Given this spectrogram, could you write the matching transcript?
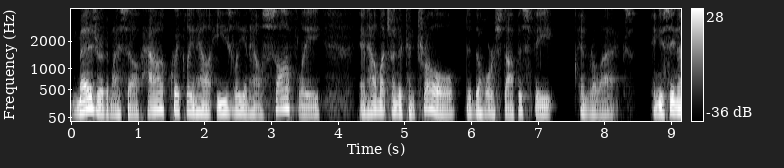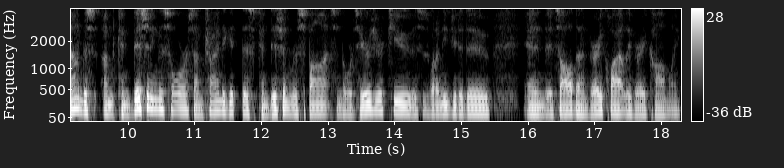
measure to myself how quickly and how easily and how softly and how much under control did the horse stop his feet and relax. And you see, now I'm just, I'm conditioning this horse. I'm trying to get this conditioned response. In other words, here's your cue. This is what I need you to do. And it's all done very quietly, very calmly.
